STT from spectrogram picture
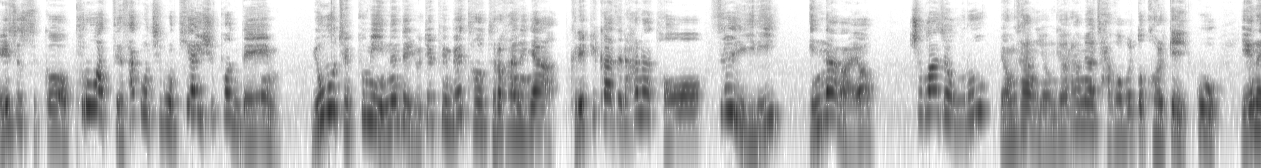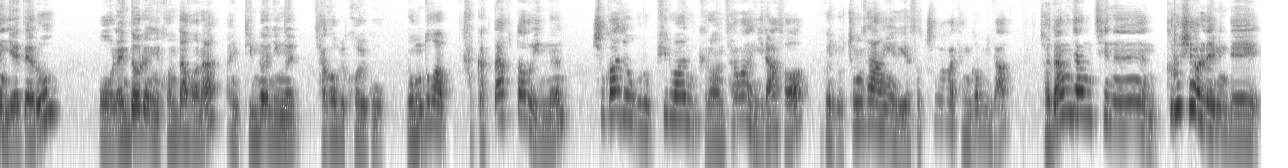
에이수스 거 프로와트 4070 Ti 슈퍼인데 요 제품이 있는데 요 제품이 왜 더 들어가느냐 그래픽 카드를 하나 더 쓸 일이 있나 봐요. 추가적으로 영상 연결하며 작업을 또 걸 게 있고 얘는 얘대로 뭐 렌더링을 건다거나 아니면 딥러닝을 작업을 걸고 용도가 각각 따로따로 있는 추가적으로 필요한 그런 상황이라서 이건 요청 사항에 의해서 추가가 된 겁니다. 저장 장치는 크루시얼 램인데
